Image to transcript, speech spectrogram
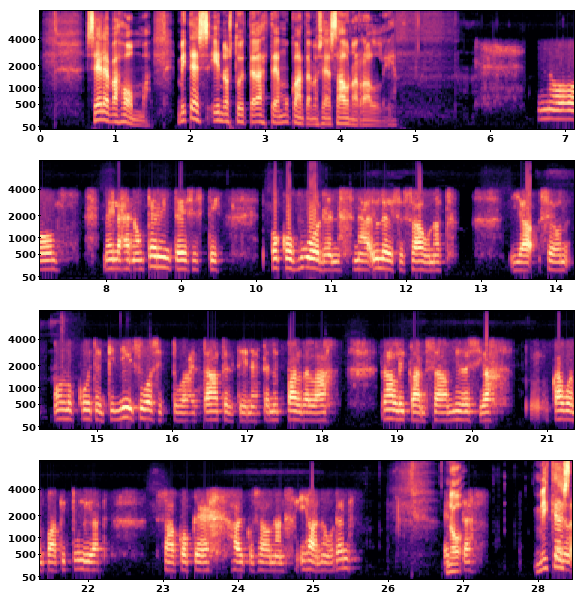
selvä homma. Mites innostuitte lähteä mukaan tämmöiseen saunaralliin? No, meillähän on perinteisesti koko vuoden nämä yleisösaunat, ja se on ollut kuitenkin niin suosittua, että ajateltiin, että nyt palvellaan rallikansaa myös, ja kauempaakin tulijat saa kokea haikosaunan ihanuuden. No, Että Mikäs,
